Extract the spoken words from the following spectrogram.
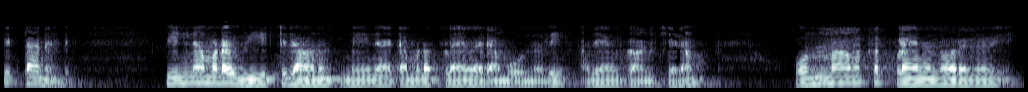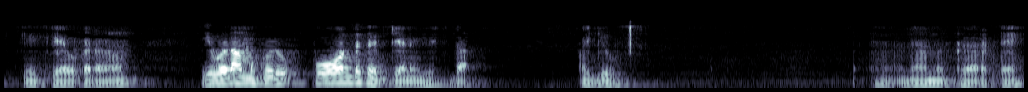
കിട്ടാനുണ്ട്. പിന്നെ നമ്മുടെ വീട്ടിലാണ് മെയിൻ ആയിട്ട് നമ്മുടെ പ്ലാൻ വരാൻ പോകുന്നത്. അത് ഞാൻ കാണിച്ചു തരാം ഒന്നാമത്തെ പ്ലാൻ എന്ന് പറയുന്നത് ഈ കേവ് കിടക്കണം ഇവിടെ നമുക്കൊരു പോണ്ട് സെറ്റ് ചെയ്യണം ഇഷ്ടം. അയ്യോ. ഞാൻ ഒന്ന് കേറട്ടെ.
